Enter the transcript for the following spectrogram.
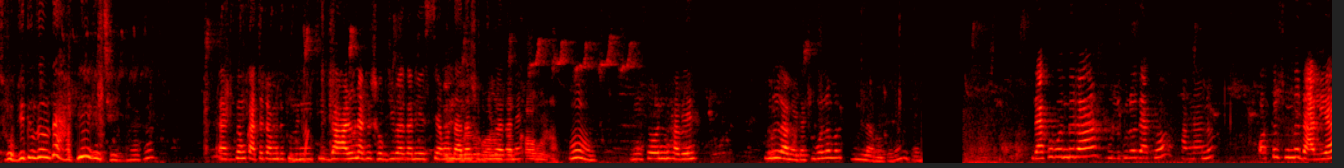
সবজি তুলতে তুলতে হাঁপিয়ে গেছি দেখো। একদম কাঁচা টমেটো তুলে নিয়েছি। দারুণ একটা সবজি বাগানে এসছে আমার দাদা সবজি বাগানে। হুম ভীষণভাবে তুললাম এটা। কি বললাম তুললাম এটা? দেখো বন্ধুরা ফুলগুলো দেখো সামনে কত সুন্দর ডালিয়া।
